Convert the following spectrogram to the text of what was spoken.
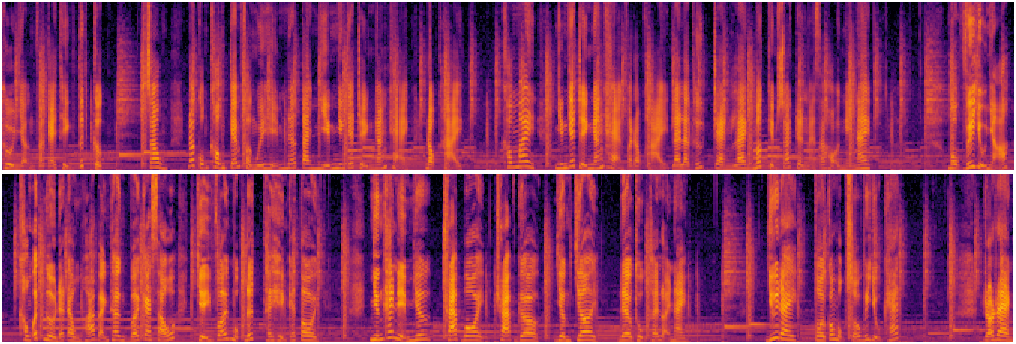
thừa nhận và cải thiện tích cực. Xong, nó cũng không kém phần nguy hiểm nếu ta nhiễm những giá trị ngắn hạn, độc hại. Không may, những giá trị ngắn hạn và độc hại lại là thứ tràn lan mất kiểm soát trên mạng xã hội ngày nay. Một ví dụ nhỏ, không ít người đã đồng hóa bản thân với cái xấu chỉ với mục đích thể hiện cái tôi. Những khái niệm như trap boy, trap girl, dần chơi đều thuộc thể loại này. Dưới đây, tôi có một số ví dụ khác. Rõ ràng,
